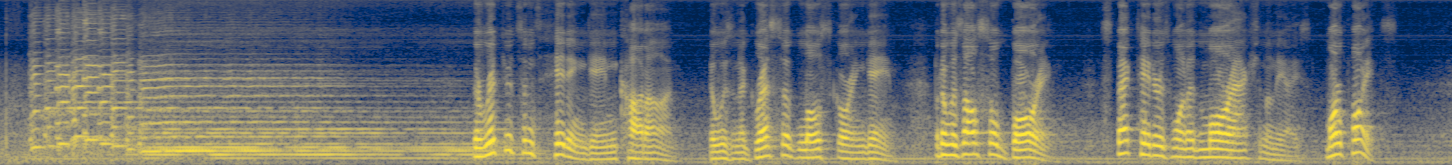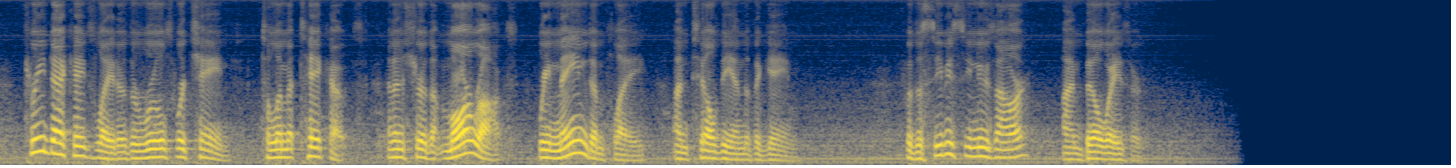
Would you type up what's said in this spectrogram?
The Richardsons' hitting game caught on. It was an aggressive, low-scoring game, but it was also boring. Spectators wanted more action on the ice, more points. Three decades later, the rules were changed to limit takeouts and ensure that more rocks remained in play until the end of the game. For the CBC NewsHour, I'm Bill Waiser.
